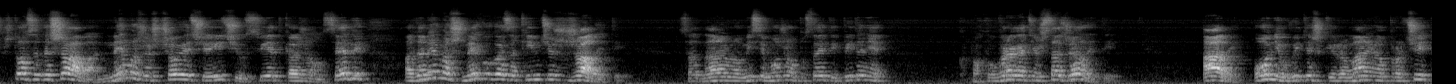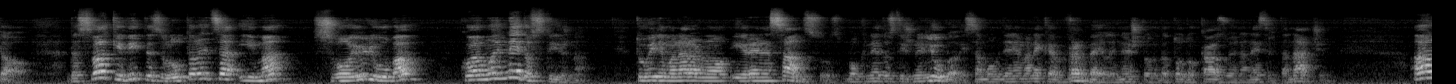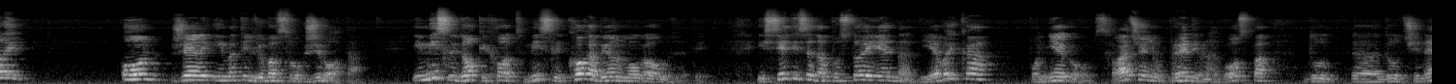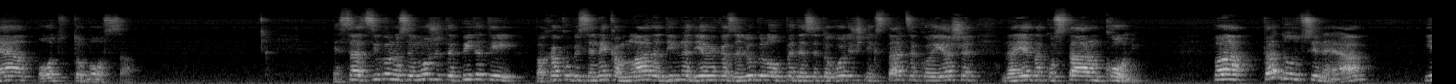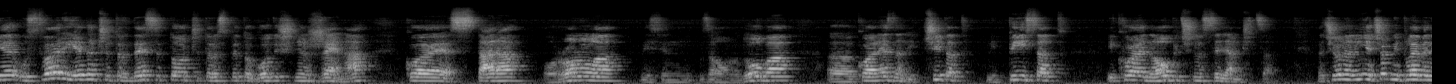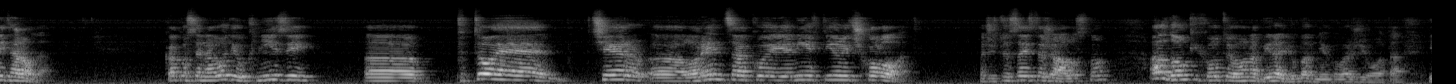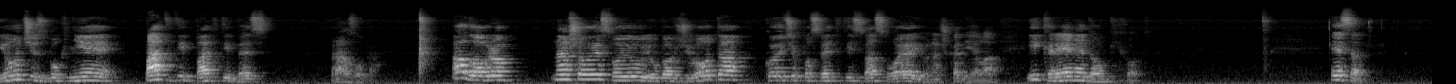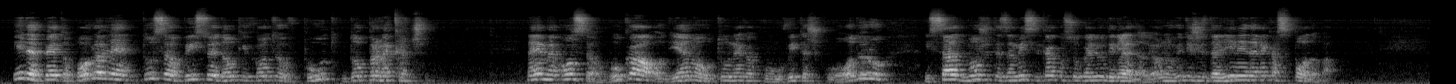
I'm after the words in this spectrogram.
Što se dešava? Ne možeš čovječe ići u svijet, kaže on sebi, a da nemaš nekoga za kim ćeš žaliti. Sad, naravno, mi si možemo postaviti pitanje, pa kog vraga ćeš sad žaliti? Ali, on je u viteškim romanima pročitao da svaki vitez lutalica ima svoju ljubav koja mu je nedostižna. Tu vidimo naravno i renesansu zbog nedostižne ljubavi, samo ovdje nema neke vrbe ili nešto da to dokazuje na nesretan način. Ali, on želi imati ljubav svog života. I misli Don Quixote, misli koga bi on mogao uzeti. I sjeti se da postoji jedna djevojka, po njegovom shvaćanju, predivna gospa, e, Dulcinea od Tobosa. E sad, sigurno se možete pitati, pa kako bi se neka mlada divna djevojka zaljubila u 50-godišnjeg starca koji jaše na jednako starom konju? Pa, ta Dulcinea je u stvari jedna 40-45-godišnja žena koja je stara, oronula, mislim za ono doba, e, koja ne zna ni čitat, ni pisat i koja je jedna obična seljančica. Znači ona nije čak ni plemenita roda. Kako se navodi u knjizi, e, to je čer uh, Lorenca koji je nije htio ni školovat. Znači to je zaista žalosno, ali Don Quixote je ona bila ljubav njegova života. I on će zbog nje patiti, patiti bez razloga. Ali dobro, našao je svoju ljubav života koju će posvetiti sva svoja junačka dijela. I krene Don Quixote. E sad, ide peto poglavlje, tu se opisuje Don Quixoteov put do prve krčme. Naime, on se obukao, odjenuo u tu nekakvu vitešku odoru i sad možete zamisliti kako su ga ljudi gledali. Ono vidiš iz daljine da je neka spodoba.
